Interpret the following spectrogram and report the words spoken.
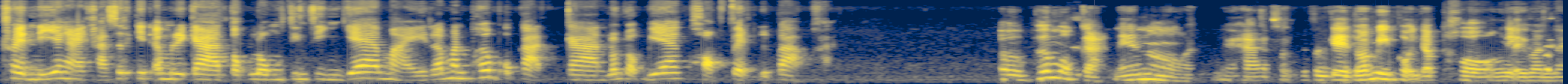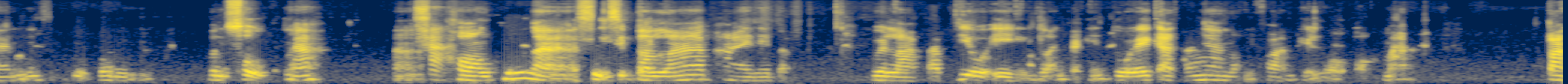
เทรนด์นี้ยังไงคะ เศรษฐกิจอเมริกาตกลงจริง ๆ แย่ไหม แล้วมันเพิ่มโอกาสการลดดอกเบี้ยของเฟดหรือเปล่าคะเออเพิ่มโอกาสแน่นอนนะคะ สังสังเกตว่ามีผลกับทองเลยวันนั้นวัน วันศุกร์นะอ่าค่ะทองขึ้นมา 40 ดอลลาร์ภายในแบบเวลาแป๊บเดียวเอง หลังจากเห็นตัวเลขการจ้างงานนอนฟาร์มเพโลออกมาต่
